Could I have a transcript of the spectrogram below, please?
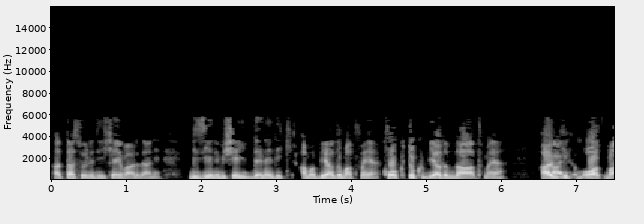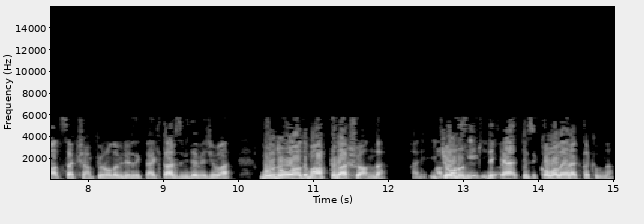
hatta söylediği şey vardı hani biz yeni bir şey denedik ama bir adım atmaya korktuk bir adım daha atmaya. Halbuki Aynen. o adımı atsak şampiyon olabilirdik belki tarzı bir demeci var. Burada o adımı attılar şu anda. Hani iki onun şey herkesi kovalayarak takımla.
